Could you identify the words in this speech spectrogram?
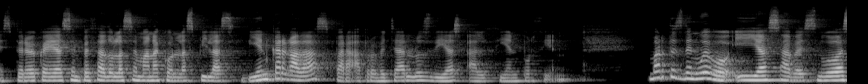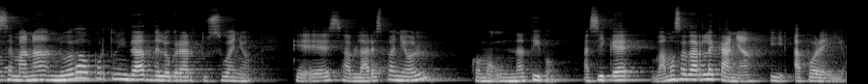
Espero que hayas empezado la semana con las pilas bien cargadas para aprovechar los días al 100%. Martes de nuevo y ya sabes, nueva semana, nueva oportunidad de lograr tu sueño, que es hablar español como un nativo. Así que vamos a darle caña y a por ello.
